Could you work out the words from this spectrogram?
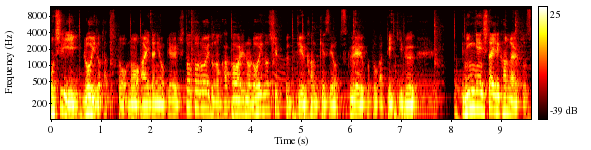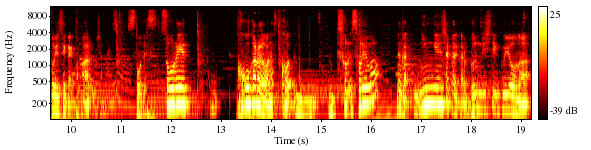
欲しいロイドたちとの間における人とロイドの関わりのロイドシップっていう関係性を作れることができる人間主体で考えるとそういう世界があるじゃないですか。そうです。それ、ここからが話す。こそれ、それはなんか人間社会から分離していくような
